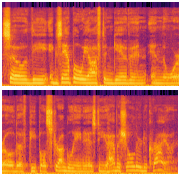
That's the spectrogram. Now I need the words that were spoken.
So, the example we often give in, in the world of people struggling is do you have a shoulder to cry on?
